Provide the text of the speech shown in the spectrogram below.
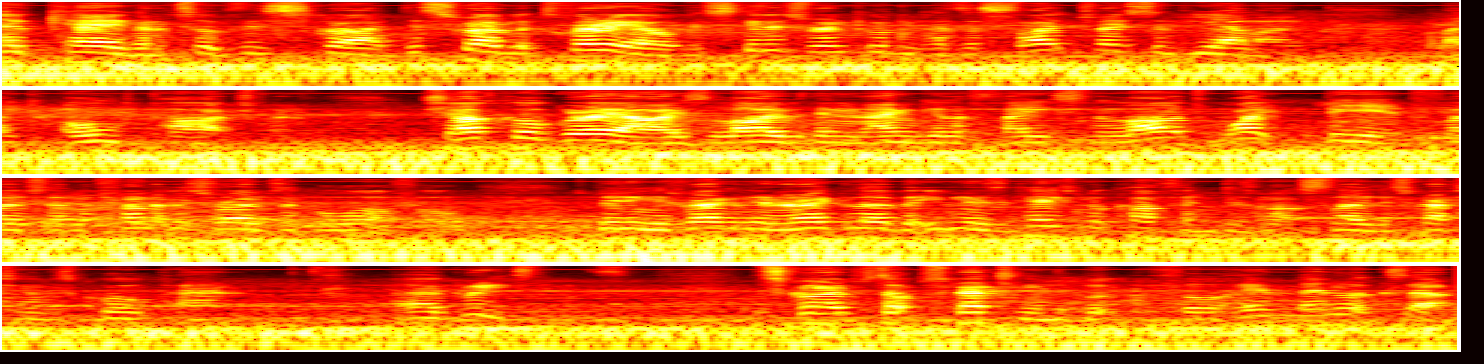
Okay, I'm going to talk to this scribe. This scribe looks very old. His skin is wrinkled and has a slight trace of yellow, like old parchment. Charcoal grey eyes lie within an angular face, and a large white beard flows down the front of his robes like a waterfall. His breathing is ragged and irregular, but even his occasional coughing does not slow the scratching of his quill pen. Uh, greetings. The scribe stops scratching in the book before him, then looks up.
